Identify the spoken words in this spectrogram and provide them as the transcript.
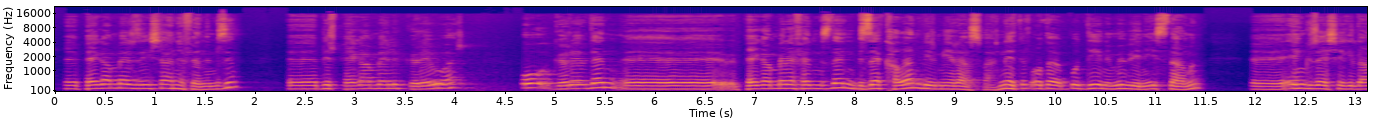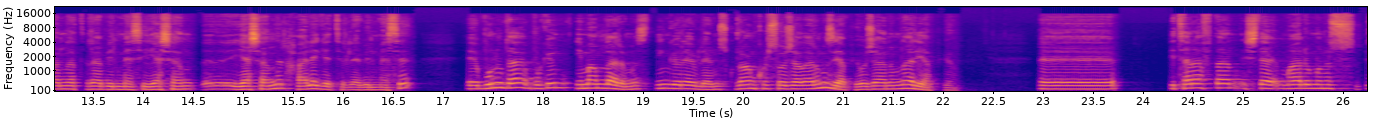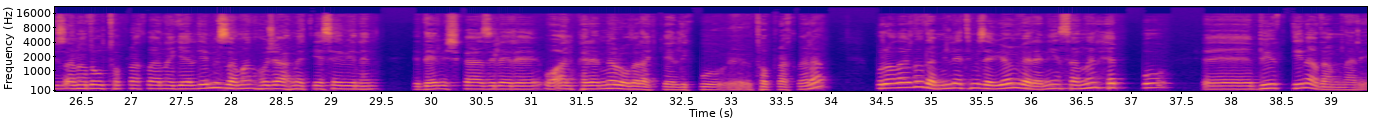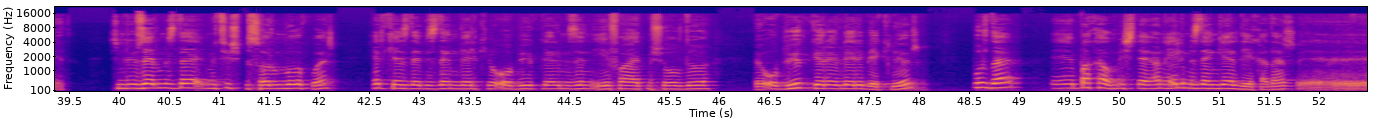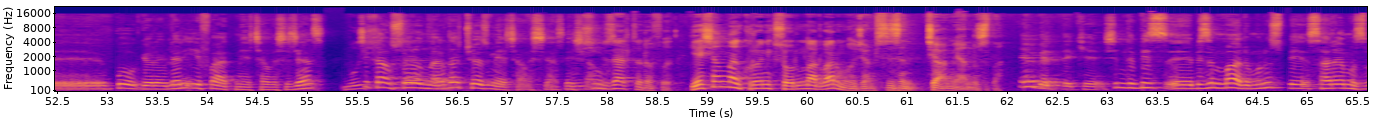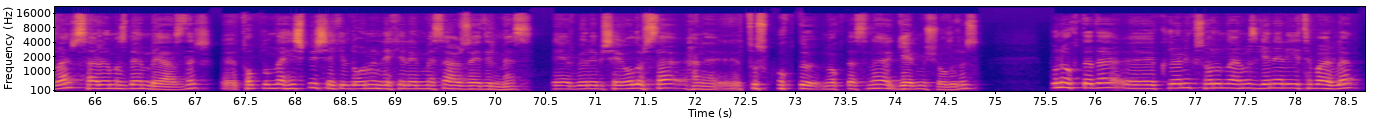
e, Peygamber Zişan Efendimizin e, bir peygamberlik görevi var. O görevden e, Peygamber Efendimiz'den bize kalan bir miras var. Nedir? O da bu dini mübini İslam'ın e, en güzel şekilde anlatılabilmesi, yaşan, e, yaşanır hale getirilebilmesi. E, bunu da bugün imamlarımız, din görevlerimiz, Kur'an kursu hocalarımız yapıyor, hoca hanımlar yapıyor. Ee, bir taraftan işte malumunuz biz Anadolu topraklarına geldiğimiz zaman Hoca Ahmet Yesevi'nin e, derviş gazileri, o alperenler olarak geldik bu e, topraklara. Buralarda da milletimize yön veren insanlar hep bu e, büyük din adamlarıydı. Şimdi üzerimizde müthiş bir sorumluluk var. Herkes de bizden belki o büyüklerimizin ifa etmiş olduğu e, o büyük görevleri bekliyor. Burada e, bakalım işte hani elimizden geldiği kadar e, bu görevleri ifa etmeye çalışacağız. Bu Çıkan sorunları da çözmeye çalışacağız Bu işin inşallah. güzel tarafı. Yaşanılan kronik sorunlar var mı hocam sizin camianızda? Elbette ki. Şimdi biz e, bizim malumunuz bir sarığımız var. Sarığımız bembeyazdır. E, Toplumda hiçbir şekilde onun lekelenmesi arzu edilmez. Eğer böyle bir şey olursa hani e, tuz koktu noktasına gelmiş oluruz. Bu noktada kronik sorunlarımız genel itibarla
